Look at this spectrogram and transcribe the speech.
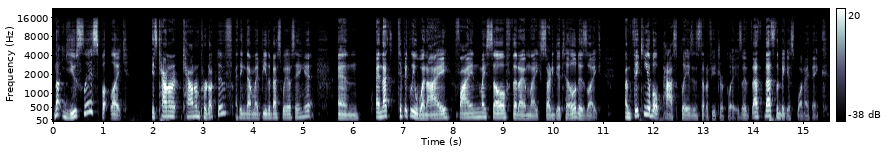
not useless, but like it's counter counterproductive. I think that might be the best way of saying it. And and that's typically when I find myself that I'm like starting to tilt is like I'm thinking about past plays instead of future plays. That's that's the biggest one I think.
